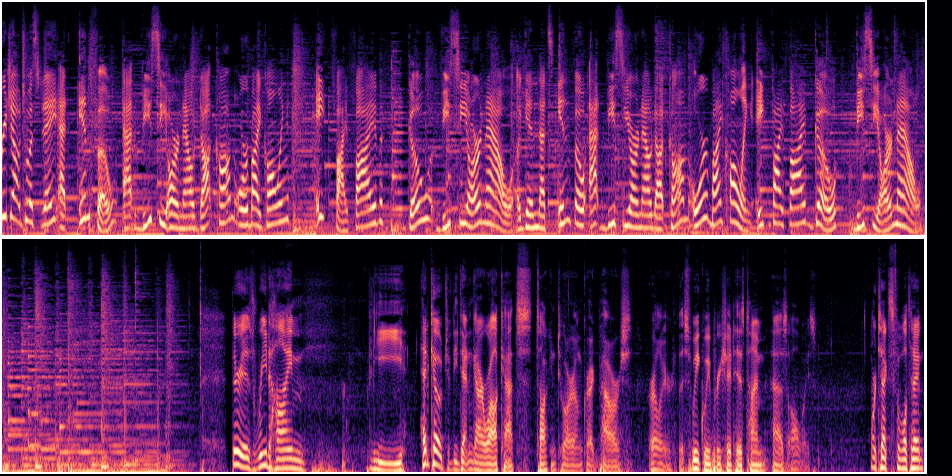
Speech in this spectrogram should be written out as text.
Reach out to us today at info at vcrnow.com or by calling 855 GO VCR Now. Again, that's info at vcrnow.com or by calling 855 GO VCR Now. There is Reed Heim, the head coach of the Denton Guyer Wildcats, talking to our own Greg Powers earlier this week. We appreciate his time as always. We're Texas Football Today.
